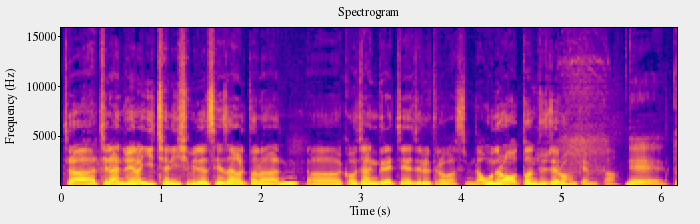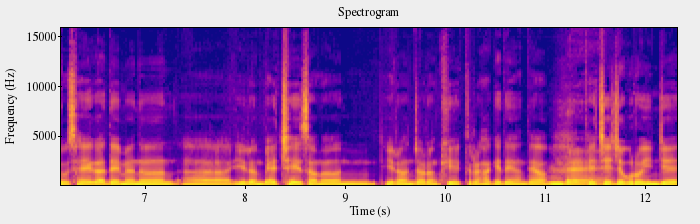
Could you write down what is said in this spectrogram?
자, 지난주에는 2021년 세상을 떠난 어, 거장들의 재즈를 들어봤습니다. 오늘은 어떤 주제로 함께 합니까? 네, 또 새해가 되면은 어, 이런 매체에서는 이런저런 기획들을 하게 되는데요. 네. 대체적으로 이제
